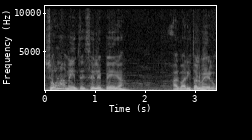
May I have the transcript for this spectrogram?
Solamente se le pega Alvarito Albelo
